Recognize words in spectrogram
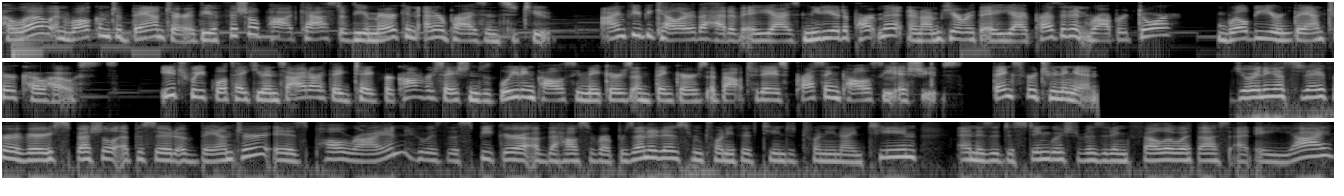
Hello, and welcome to Banter, the official podcast of the American Enterprise Institute. I'm Phoebe Keller, the head of AEI's media department, and I'm here with AEI President Robert Doar. We'll be your Banter co hosts. Each week, we'll take you inside our think tank for conversations with leading policymakers and thinkers about today's pressing policy issues. Thanks for tuning in. Joining us today for a very special episode of Banter is Paul Ryan, who is the Speaker of the House of Representatives from 2015 to 2019 and is a distinguished visiting fellow with us at AEI.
